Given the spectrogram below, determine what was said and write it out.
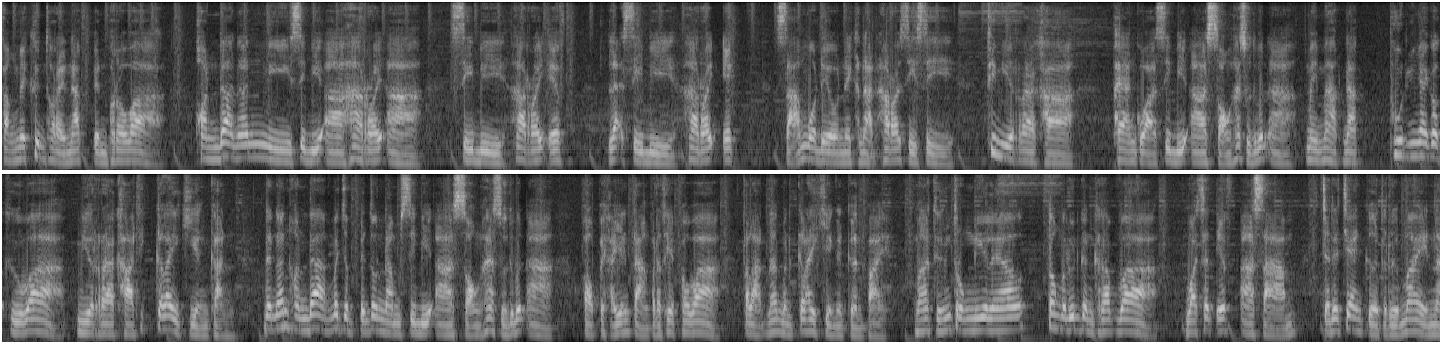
ฟังไม่ขึ้นเท่าไหร่นักเป็นเพราะว่า Honda นั้นมี CBR 500R CB 500F และ CB 500X 3 โมเดลในขนาด 500cc ที่มีราคาแพงกว่า CBR 250R ไม่มากนัก พูดง่ายๆก็คือว่ามีราคาที่ใกล้เคียงกัน ดังนั้น Honda ไม่จำเป็นต้องนำ CBR 250R ออกไปขายยังต่างประเทศเพราะว่าตลาดนั้นมันใกล้เคียงกันเกินไป มาถึงตรงนี้แล้วต้องมาลุ้นกันครับว่า YZF R3 จะได้แจ้งเกิดหรือไม่ใน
